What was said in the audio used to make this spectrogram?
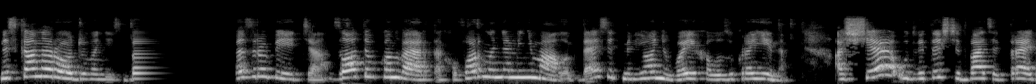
Низька народжуваність, безробіття, злоти в конвертах, оформлення мінімалок, 10 мільйонів виїхало з України. А ще у 2023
